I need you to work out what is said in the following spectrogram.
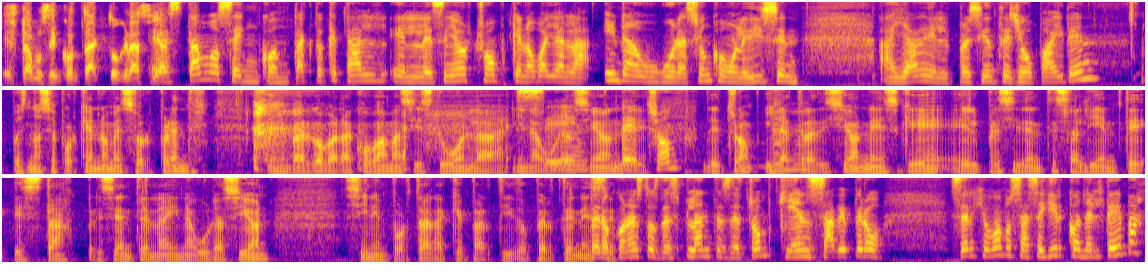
Estamos en contacto, gracias. Estamos en contacto. ¿Qué tal el señor Trump que no vaya a la inauguración, como le dicen allá del presidente Joe Biden? Pues no sé por qué no me sorprende. Sin embargo, Barack Obama sí estuvo en la inauguración de, Trump. de, Trump. y la tradición es que el presidente saliente está presente en la inauguración sin importar a qué partido pertenece. Pero con estos desplantes de Trump, quién sabe, pero Sergio, vamos a seguir con el tema.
